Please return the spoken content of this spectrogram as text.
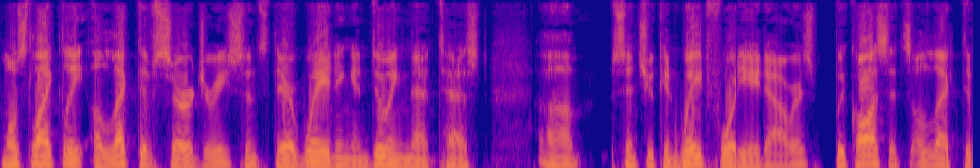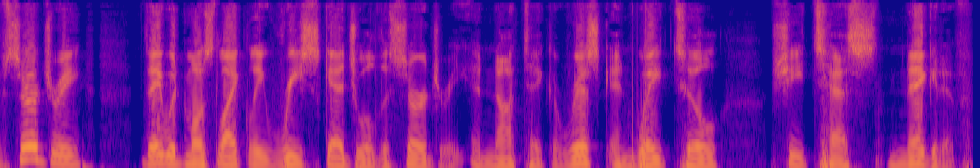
most likely elective surgery, since they're waiting and doing that test, uh, since you can wait 48 hours, because it's elective surgery, they would most likely reschedule the surgery and not take a risk and wait till she tests negative.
